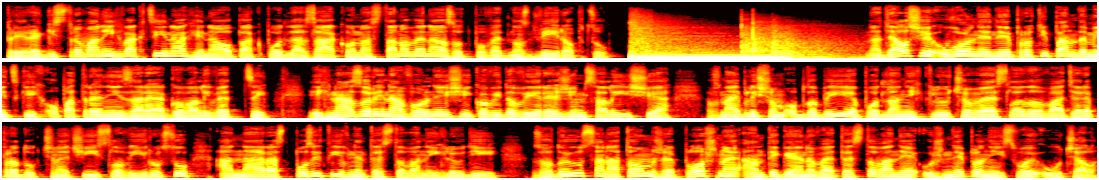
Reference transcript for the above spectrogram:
Pri registrovaných vakcínach je naopak podľa zákona stanovená zodpovednosť výrobcu. Na ďalšie uvoľnenie protipandemických opatrení zareagovali vedci. Ich názory na voľnejší covidový režim sa líšia. V najbližšom období je podľa nich kľúčové sledovať reprodukčné číslo vírusu a nárast pozitívne testovaných ľudí. Zhodujú sa na tom, že plošné antigénové testovanie už neplní svoj účel.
